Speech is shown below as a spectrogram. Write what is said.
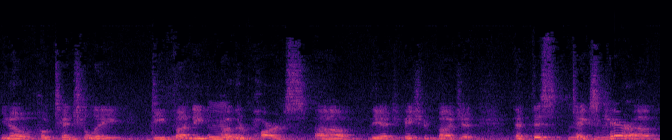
you know, potentially defunding mm. other parts of the education budget that this mm-hmm. takes care of,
